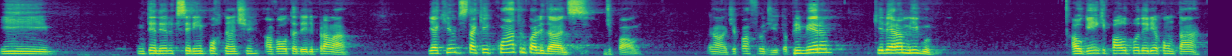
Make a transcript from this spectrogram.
E entendendo que seria importante a volta dele para lá. E aqui eu destaquei quatro qualidades de Paulo, de Epafrodito. A primeira, que ele era amigo. Alguém que Paulo poderia contar.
